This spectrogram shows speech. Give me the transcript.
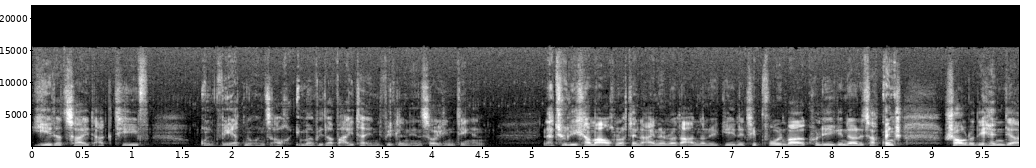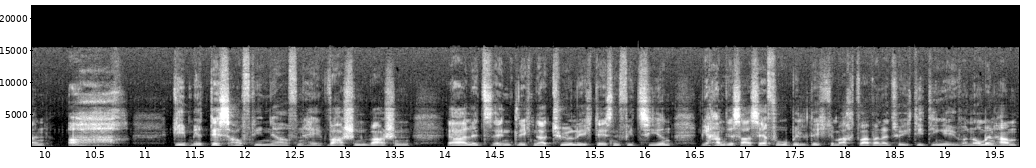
jederzeit aktiv und werden uns auch immer wieder weiterentwickeln in solchen Dingen. Natürlich haben wir auch noch den einen oder anderen Hygienetipp. Vorhin war eine Kollegin da, die sagt, Mensch, schau dir die Hände an. Ach, geht mir das auf die Nerven. Hey, waschen, waschen, ja, letztendlich natürlich desinfizieren. Wir haben das auch sehr vorbildlich gemacht, weil wir natürlich die Dinge übernommen haben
